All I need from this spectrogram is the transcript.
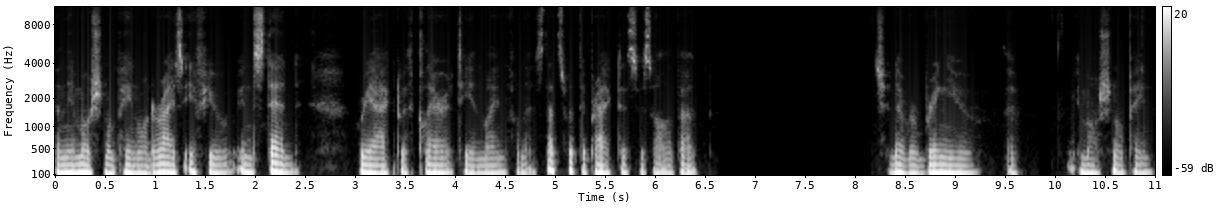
then the emotional pain won't arise. If you instead react with clarity and mindfulness. That's what the practice is all about. It should never bring you the emotional pain.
